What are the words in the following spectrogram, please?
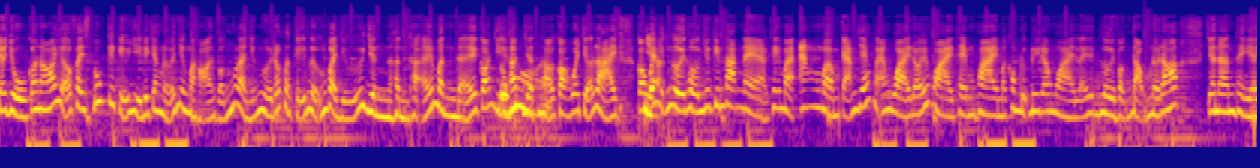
cho dù có nói ở facebook cái kiểu gì đi chăng nữa nhưng mà họ vẫn là những người rất là kỹ lưỡng và giữ gìn hình thể mình để có gì Đúng hết rồi. dịch họ còn quay trở lại còn yeah. với dạ. những người thường như kim thanh nè khi mà ăn mà cảm giác mà ăn hoài đói hoài thèm hoài mà không được đi ra ngoài lại lười vận động nữa đó cho nên thì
